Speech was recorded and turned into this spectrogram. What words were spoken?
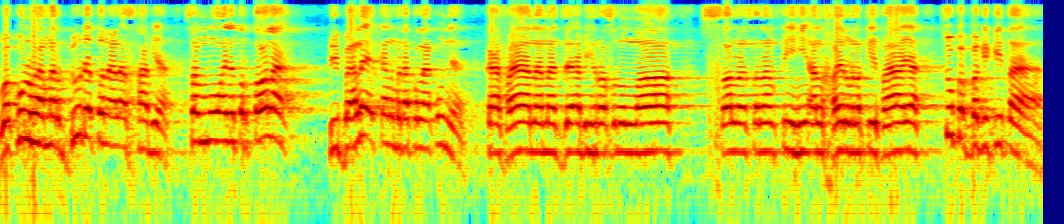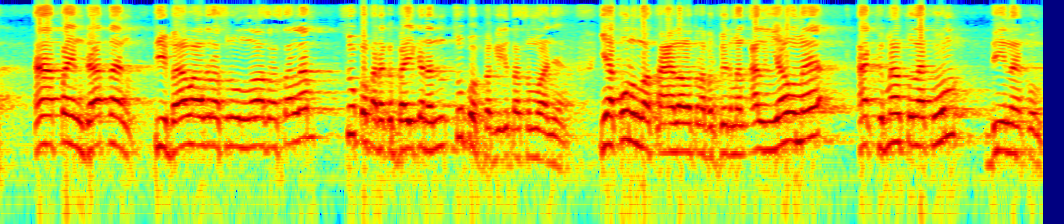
"Wa kulluha mardudatun 'ala ashabiha." Semuanya tertolak, dibalikkan kepada pelakunya. Kafana ma ja'a Rasulullah sallallahu alaihi wasallam fihi al-khair wal kifayah. Cukup bagi kita apa yang datang dibawa oleh Rasulullah SAW cukup ada kebaikan dan cukup bagi kita semuanya. Yaqulullah ta'ala Allah telah berfirman, "Al-yauma akmaltu lakum dinakum."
